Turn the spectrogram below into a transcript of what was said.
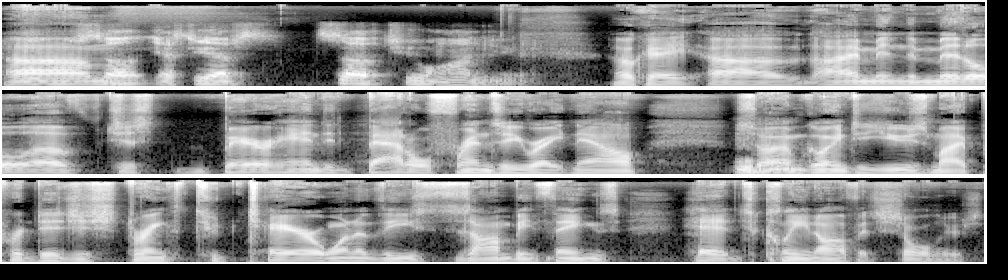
Um, still- yes, you have have two on you. Okay, uh, I'm in the middle of just barehanded battle frenzy right now, so Mhm. I'm going to use my prodigious strength to tear one of these zombie things' heads clean off its shoulders.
